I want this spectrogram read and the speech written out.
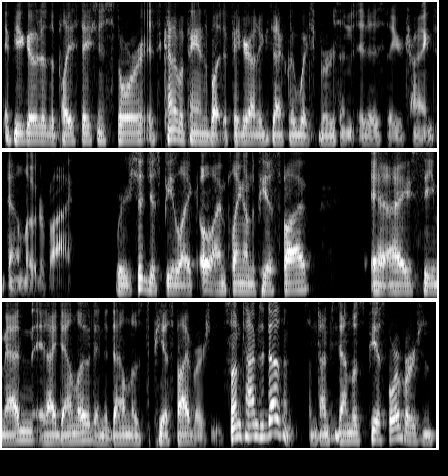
if you go to the PlayStation Store, it's kind of a pain in the butt to figure out exactly which version it is that you're trying to download or buy. Where it should just be like, oh, I'm playing on the PS5, and I see Madden, and I download, and it downloads the PS5 version. Sometimes it doesn't. Sometimes it mm-hmm. downloads the PS4 version,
